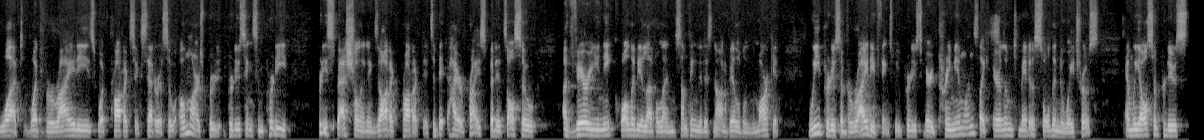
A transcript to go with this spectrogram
what, what varieties, what products, et cetera. So Omar is pr producing some pretty, pretty special and exotic product. It's a bit higher price, but it's also a very unique quality level and something that is not available in the market. We produce a variety of things. We produce very premium ones like heirloom tomatoes sold into Waitrose. And we also produce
